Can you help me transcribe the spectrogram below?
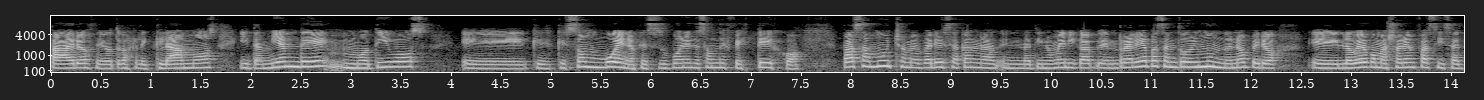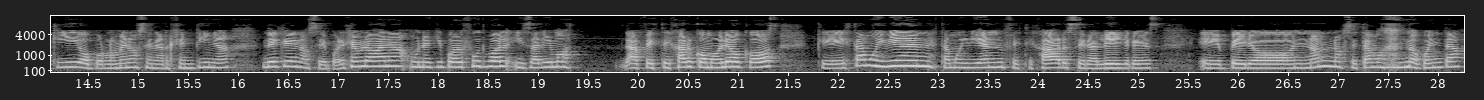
paros, de otros reclamos y también de motivos que, que, son buenos, que se supone que son de festejo pasa mucho, me parece, acá en, Latinoamérica, en realidad pasa en todo el mundo, ¿no? Pero eh, lo veo con mayor énfasis aquí, o por lo menos en Argentina, de que, no sé, por ejemplo, gana un equipo de fútbol y salimos a festejar como locos, que está muy bien, está muy bien festejar, ser alegres, eh, pero no nos estamos dando cuenta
